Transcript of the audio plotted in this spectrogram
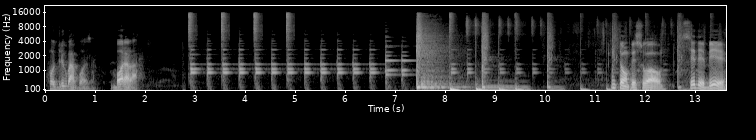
Rodrigo Barbosa. Bora lá. Então, pessoal, CDB,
